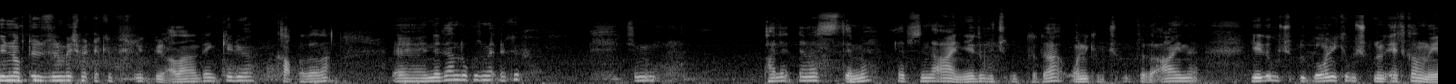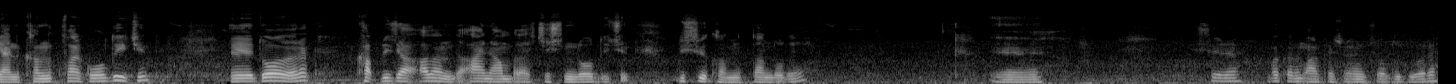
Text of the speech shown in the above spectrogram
1.125 metreküplük bir alana denk geliyor. Kapladı alan. E, neden 9 metreküp? Şimdi paletleme sistemi hepsinde aynı. 7.5'lukta da 12.5'lukta da aynı. 7.5'lukla 12.5'luğun et kalınlığı yani kalınlık farkı olduğu için e, doğal olarak kaplayacağı alan da aynı ambalaj çeşidinde olduğu için düşüyor kalınlıktan dolayı. E, şöyle bakalım arkadaşlar ölmüş olduğu duvara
